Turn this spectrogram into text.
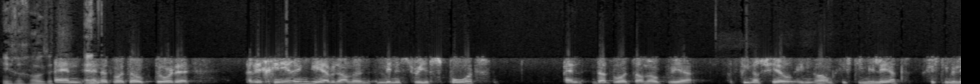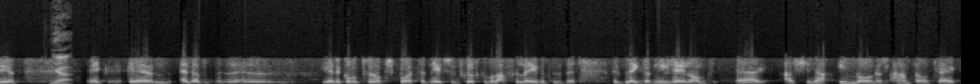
ingegoten. En, en, dat wordt ook door de regering, die hebben dan een Ministry of Sport. En dat wordt dan ook weer financieel enorm gestimuleerd. gestimuleerd. Ja. Ik, ehm, en dat, eh, ja, dan kom ik terug op sport. Dat heeft zijn vruchten wel afgeleverd. Het, het bleek dat Nieuw-Zeeland, eh, als je naar inwonersaantal kijkt...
